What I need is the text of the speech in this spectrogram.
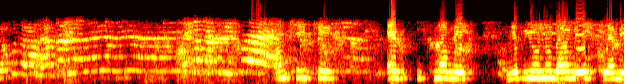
Don't put that on I'm Cheesecake. Every, know me. And if you don't know about me, let me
